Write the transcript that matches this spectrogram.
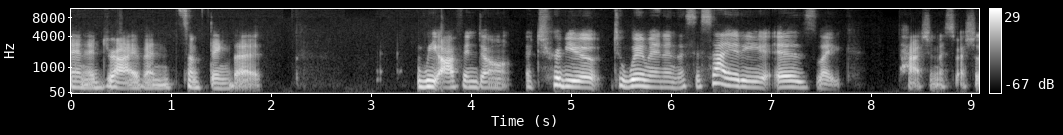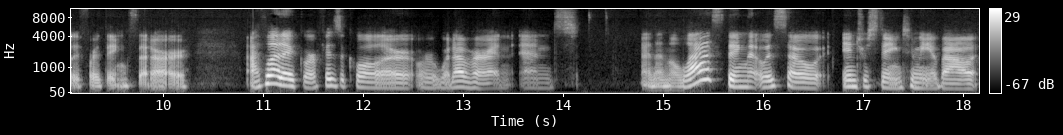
and a drive and something that we often don't attribute to women in the society is like passion especially for things that are athletic or physical or or whatever. And and and then the last thing that was so interesting to me about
